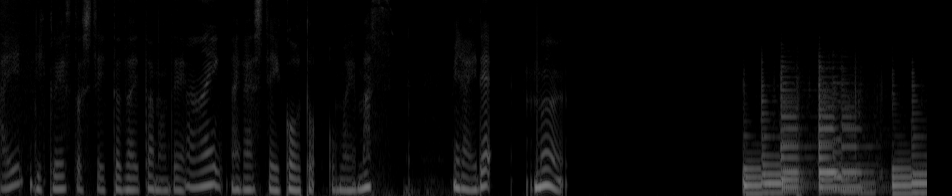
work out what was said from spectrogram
はいリクエストしていただいたのではい。流していこうと思います。未来でムーン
